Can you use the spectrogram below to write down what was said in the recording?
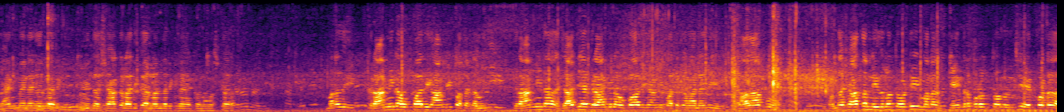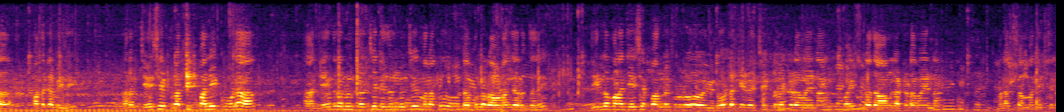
బ్యాంక్ మేనేజర్ గారికి వివిధ శాఖల అధికారులందరికీ నా యొక్క నమస్కారం మనది గ్రామీణ ఉపాధి హామీ పథకం. ఈ గ్రామీణ జాతీయ గ్రామీణ ఉపాధి హామీ పథకం అనేది దాదాపు వంద శాతం నిధులతోటి మన కేంద్ర ప్రభుత్వం నుంచి ఏర్పడ్డ పథకం ఇది. మనం చేసే ప్రతి పని కూడా ఆ కేంద్రం నుంచి వచ్చే నిధుల నుంచి మనకు డబ్బులు రావడం జరుగుతుంది. దీనిలో మనం చేసే పనులు ఇప్పుడు ఈ రోడ్లకి చెట్లు పెట్టడమైనా వైకుంఠ దామాలు కట్టడమైనా మనకు సంబంధించిన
